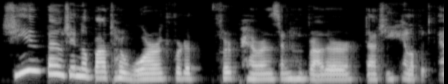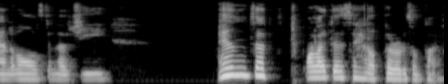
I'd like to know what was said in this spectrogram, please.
she mentioned about her work for the for parents and her brother, that she helped with animals, and that she and that Twilight does help her sometimes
